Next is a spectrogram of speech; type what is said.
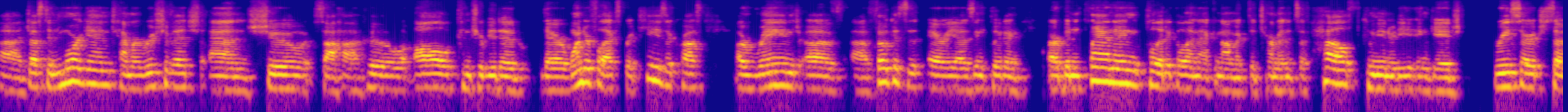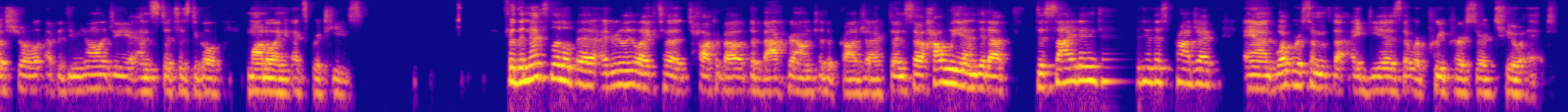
uh, Justin Morgan, Tamara Rushovich, and Shu Saha, who all contributed their wonderful expertise across a range of uh, focus areas, including urban planning, political and economic determinants of health, community engaged research, social epidemiology, and statistical modeling expertise. For the next little bit, I'd really like to talk about the background to the project. And so how we ended up deciding to do this project and what were some of the ideas that were precursor to it.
